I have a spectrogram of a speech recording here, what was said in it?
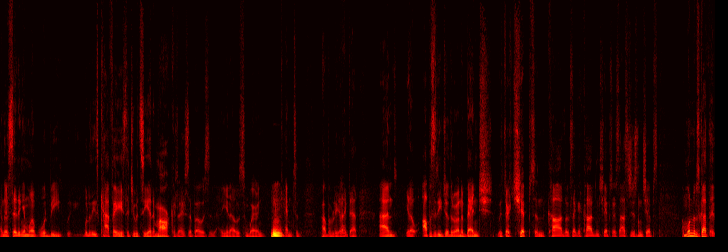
and they're sitting in what would be one of these cafes that you would see at a market, I suppose. You know, somewhere in hmm. Kempton, probably like that. And you know, opposite each other on a bench with their chips and cod. Looks like a cod and chips or sausages and chips. And one of them's got the,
